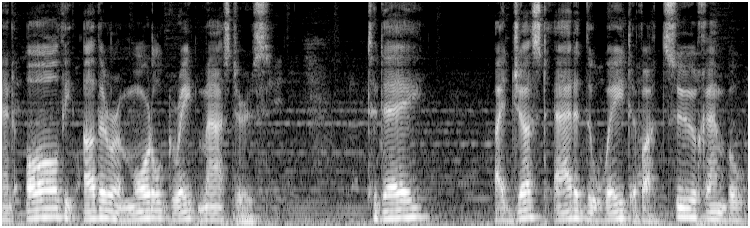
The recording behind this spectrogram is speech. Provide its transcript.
and all the other immortal great masters. Today, I just added the weight of Arthur Rimbaud.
